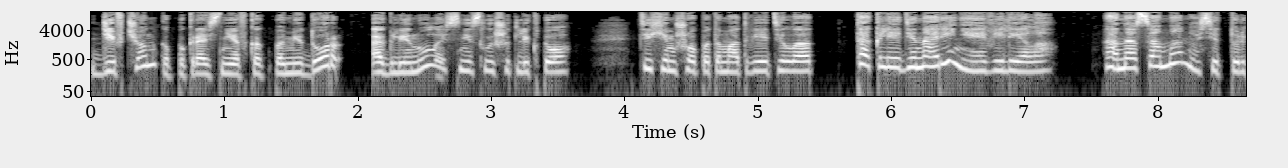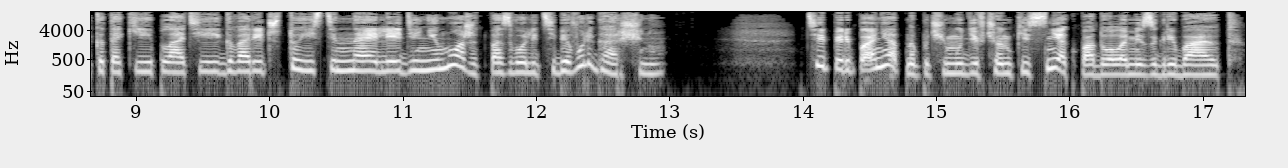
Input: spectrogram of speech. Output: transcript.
Девчонка, покраснев как помидор, оглянулась, не слышит ли кто. Тихим шепотом ответила, «Так леди Нариния велела. Она сама носит только такие платья и говорит, что истинная леди не может позволить себе вульгарщину». Теперь понятно, почему девчонки снег подолами загребают.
